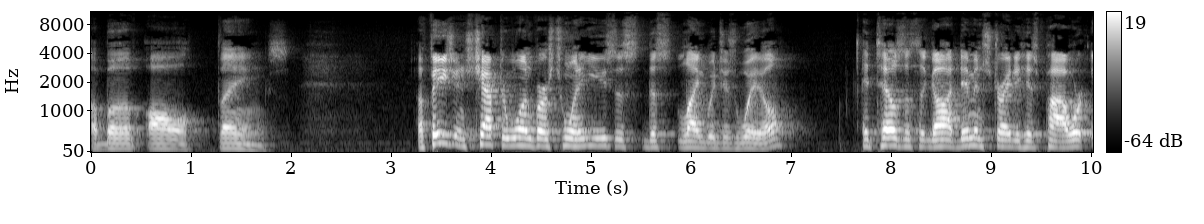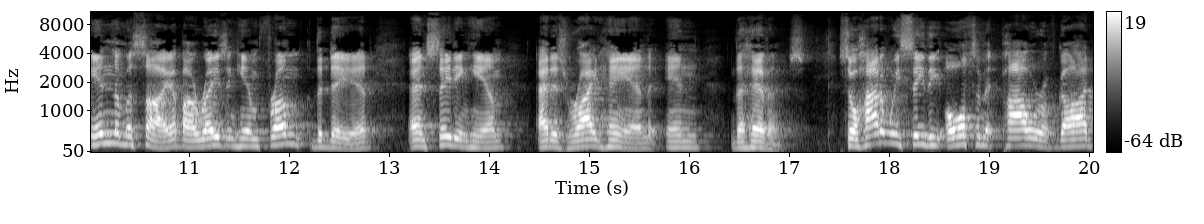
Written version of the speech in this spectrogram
above all things. Ephesians chapter 1 verse 20 uses this language as well. It tells us that God demonstrated his power in the Messiah by raising him from the dead and seating him at his right hand in the heavens. So, how do we see the ultimate power of God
